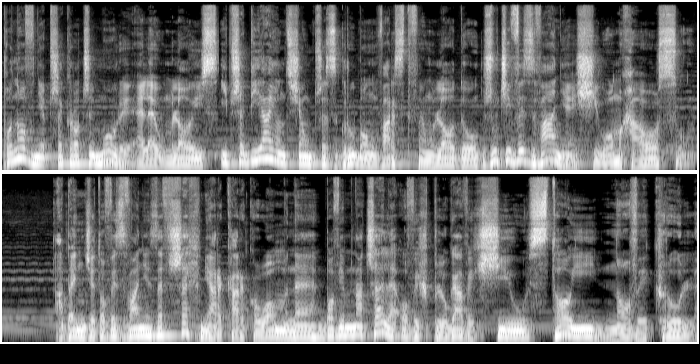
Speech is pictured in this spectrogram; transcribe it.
ponownie przekroczy mury Eleum Lois i przebijając się przez grubą warstwę lodu, rzuci wyzwanie siłom chaosu. A będzie to wyzwanie ze wszechmiar karkołomne, bowiem na czele owych plugawych sił stoi nowy król.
